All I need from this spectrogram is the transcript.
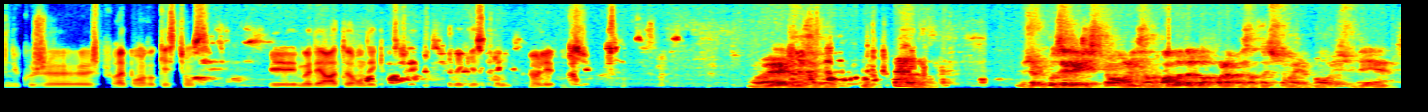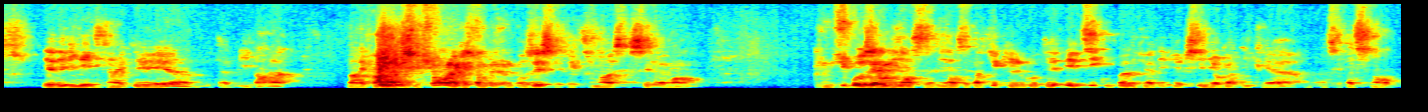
Du coup, je, peux répondre à vos questions. Si les modérateurs ont des questions, des questions les... Ouais, je me posais la question en lisant. Bravo d'abord pour la présentation et le bon résumé. Hein. Il y a des limites qui ont été euh, établies dans, la, dans les premières discussions. La question que je me posais, c'est effectivement, est-ce que c'est vraiment. Je me suis posé en lisant, cet article le côté éthique ou pas de faire des biopsies myocardiques à, ces patients.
